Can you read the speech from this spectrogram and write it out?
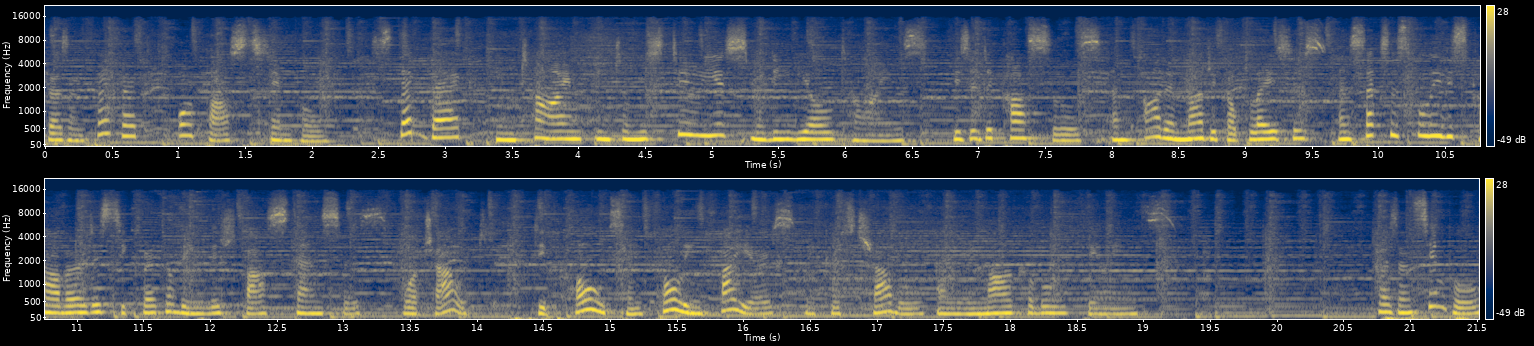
Present perfect or past simple. Step back in time into mysterious medieval times, visit the castles and other magical places, and successfully discover the secret of English past tenses. Watch out! Deep holes and falling fires may cause trouble and remarkable feelings present simple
